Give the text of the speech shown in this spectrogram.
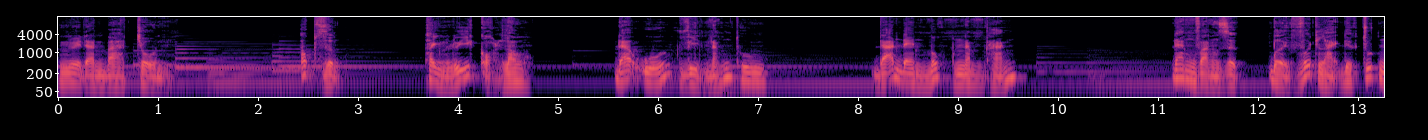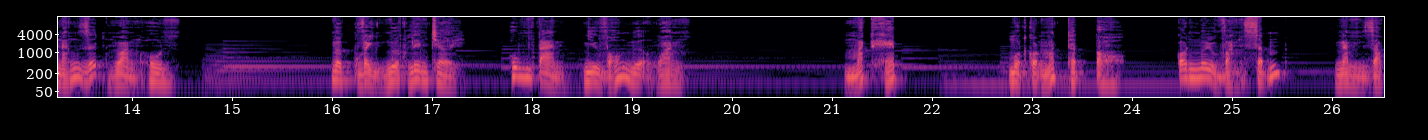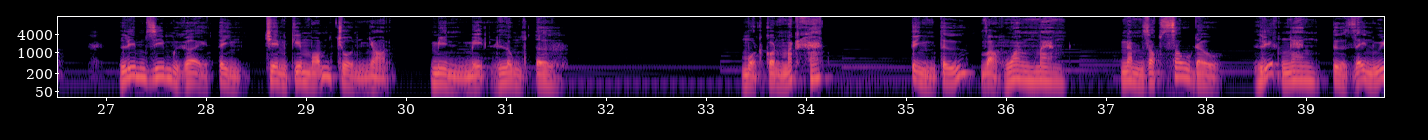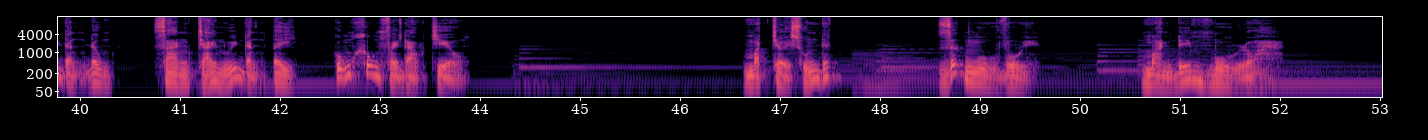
người đàn bà trồn, tóc dựng, thành lũy cỏ lau, đã úa vì nắng thu, đã đen mốc năm tháng, đang vàng rực bởi vớt lại được chút nắng rớt hoàng hôn. Ngực vảnh ngược lên trời, hung tàn như vó ngựa hoang. Mắt khép, một con mắt thật to, con ngươi vàng sẫm, nằm dọc, lim dim gợi tình trên cái mõm trồn nhọn, mìn mịn lông tơ. Một con mắt khác, tình tứ và hoang mang, nằm dọc sau đầu, liếc ngang từ dãy núi đằng đông sang trái núi đằng tây, cũng không phải đảo chiều. Mặt trời xuống đất, giấc ngủ vùi, màn đêm mù lòa.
